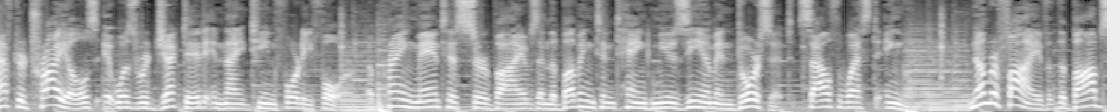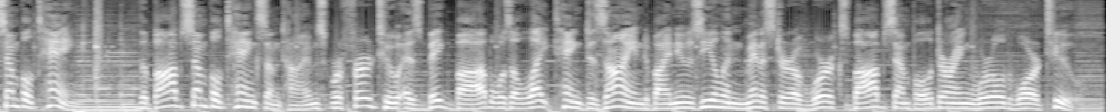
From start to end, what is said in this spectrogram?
After trials, it was rejected in 1944. A praying mantis survives in the Bovington Tank Museum in Dorset, southwest England. Number 5. The Bob Semple Tank. The Bob Semple tank, sometimes referred to as Big Bob, was a light tank designed by New Zealand Minister of Works Bob Semple during World War II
